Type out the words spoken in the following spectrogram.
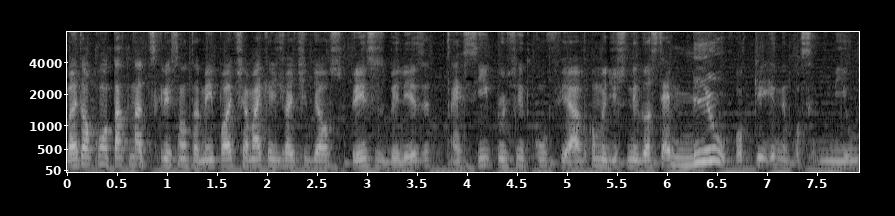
vai estar o contato na descrição também. Pode chamar que a gente vai te enviar os preços, beleza? É 100% confiável. Como eu disse, o negócio é mil, ok? O negócio é mil.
